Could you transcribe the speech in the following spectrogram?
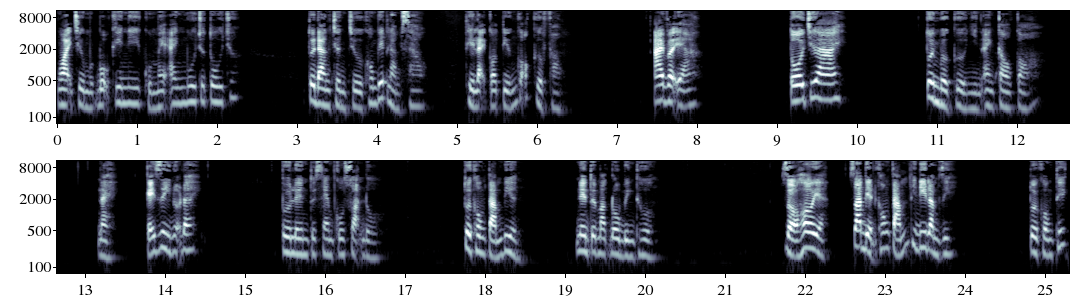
ngoại trừ một bộ kini của mẹ anh mua cho tôi chứ. Tôi đang chần chừ không biết làm sao, thì lại có tiếng gõ cửa phòng. Ai vậy ạ? À? Tôi chứ ai? Tôi mở cửa nhìn anh cau có. Này, cái gì nữa đây? Tôi lên tôi xem cô soạn đồ. Tôi không tắm biển, nên tôi mặc đồ bình thường. Dở hơi à? Ra biển không tắm thì đi làm gì? Tôi không thích,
